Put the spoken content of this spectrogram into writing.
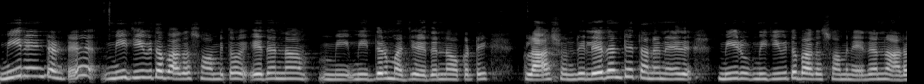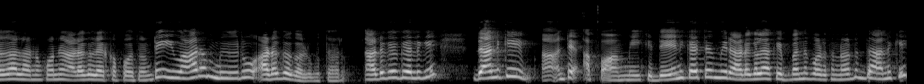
మీరేంటంటే మీ జీవిత భాగస్వామితో ఏదైనా మీ మీ ఇద్దరి మధ్య ఏదైనా ఒకటి క్లాష్ ఉంది లేదంటే తనని మీరు మీ జీవిత భాగస్వామిని ఏదైనా అడగాలనుకొని అడగలేకపోతుంటే ఈ వారం మీరు అడగగలుగుతారు. అడగగలిగి దానికి అంటే మీకు దేనికైతే మీరు అడగలేక ఇబ్బంది పడుతున్నారో దానికి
